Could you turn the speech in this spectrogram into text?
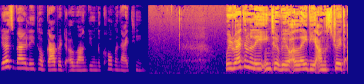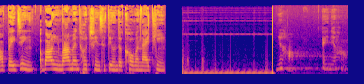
there's very little garbage around during the COVID-19. We randomly interviewed a lady on the street of Beijing about environmental change during the COVID-19. 您好，哎，您好。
